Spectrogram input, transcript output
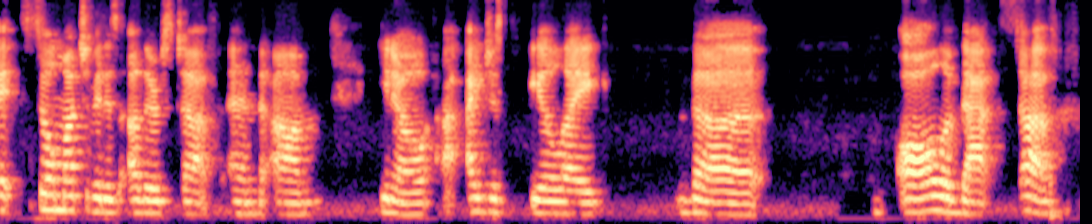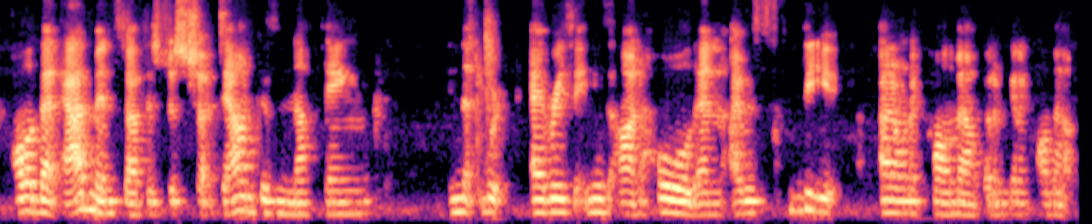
it so much of it is other stuff. And um you know I, I just feel like the all of that stuff all of that admin stuff is just shut down because nothing everything is on hold. And i was the i don't want to call him out but i'm going to call him out.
